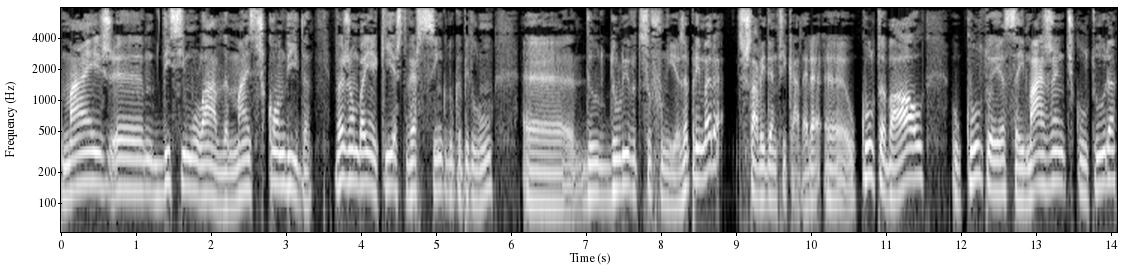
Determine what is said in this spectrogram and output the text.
mais uh, dissimulada, mais escondida. Vejam bem aqui este verso 5 do capítulo 1 uh, eh, do, do, livro de Sofonias. A primeira estava identificada, era uh, o culto a Baal, o culto a essa imagem de escultura,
